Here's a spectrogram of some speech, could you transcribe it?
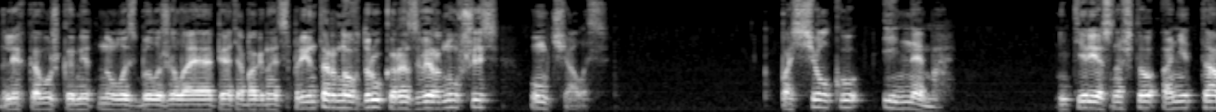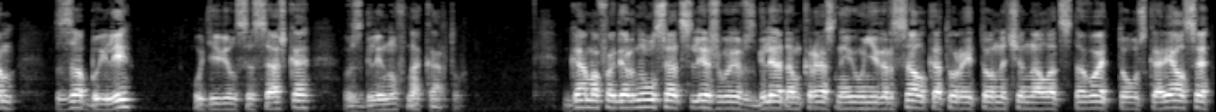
Легковушка метнулась, было желая опять обогнать спринтер, но вдруг, развернувшись, умчалась. К поселку Инема. Интересно, что они там забыли, удивился Сашка, взглянув на карту. Гамов обернулся, отслеживая взглядом красный универсал, который то начинал отставать, то ускорялся,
